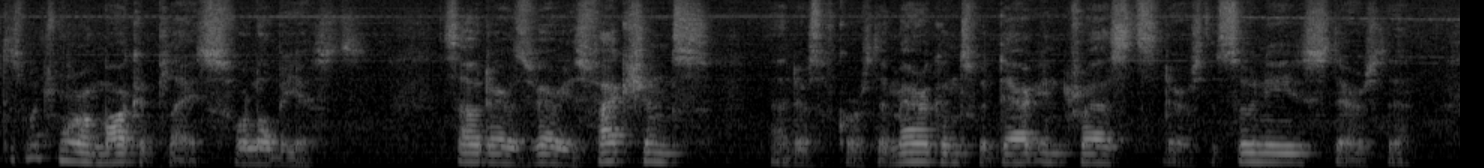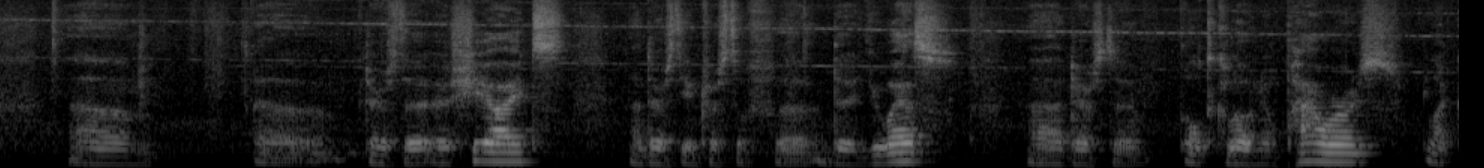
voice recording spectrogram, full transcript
it is much more a marketplace for lobbyists. So there's various factions, uh, there's of course the Americans with their interests, there's the Sunnis, there's the um, uh, there's the Shiites, and there's the interest of uh, the US, uh, there's the old colonial powers like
